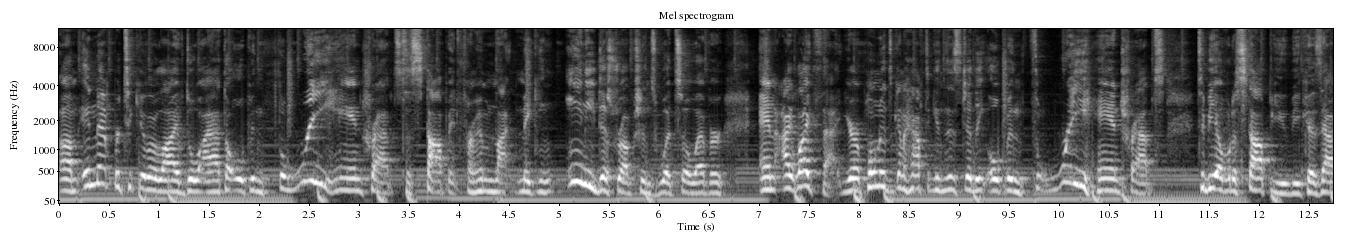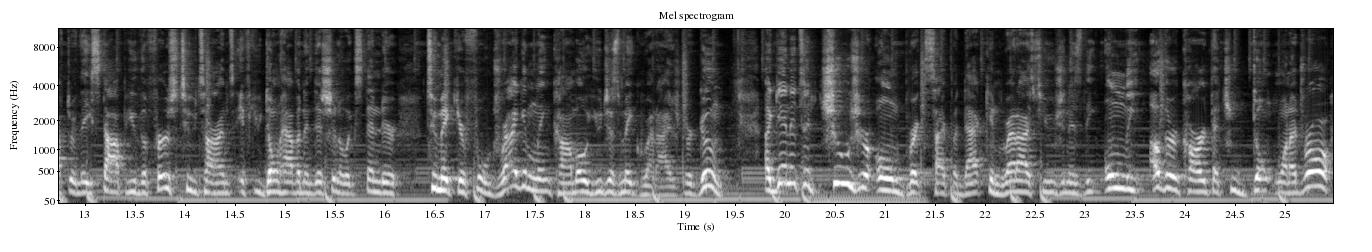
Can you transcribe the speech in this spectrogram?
Um, in that particular live duel, I had to open three hand traps to stop it from him not making any disruptions whatsoever. And I like that. Your opponent's gonna have to consistently open three hand traps to be able to stop you because after they stop you the first two times, if you don't have an additional extender to make your full Dragon Link combo, you just make Red Eyes Dragoon. Again, it's a choose your own bricks type of deck, and Red Eyes Fusion is the only other card that you don't want to draw.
